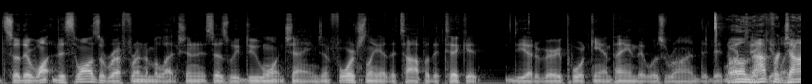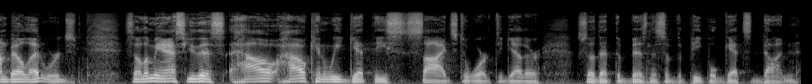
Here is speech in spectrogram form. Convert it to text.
so there was this was a referendum election, and it says we do want change. Unfortunately, at the top of the ticket, you had a very poor campaign that was run that didn't. Well, not for John Bel Edwards. So let me ask you this: how how can we get these sides to work together so that the business of the people gets done?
